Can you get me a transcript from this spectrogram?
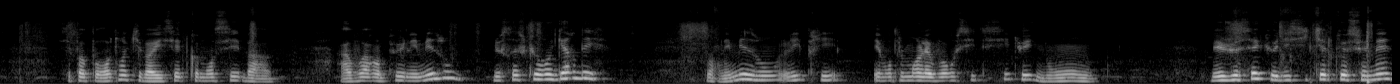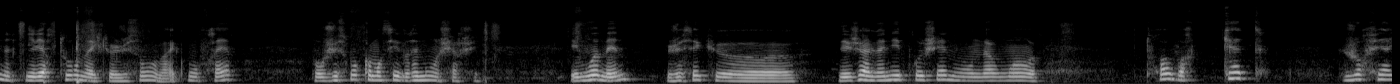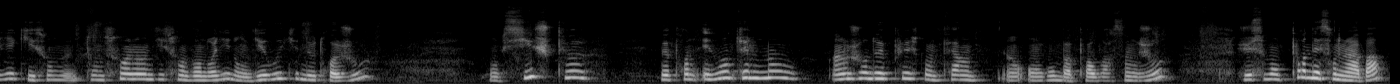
C'est pas pour autant qu'il va essayer de commencer bah, à voir un peu les maisons, ne serait-ce que regarder. Voir les maisons, les prix, éventuellement l'avoir aussi situé. Non. Mais je sais que d'ici quelques semaines, il y retourne avec justement bah, avec mon frère pour justement commencer vraiment à chercher. Et moi-même, je sais que euh, déjà l'année prochaine, on a au moins trois voire quatre jours fériés qui sont tombent soit lundi, soit vendredi, donc des week-ends de trois jours. Donc si je peux me prendre éventuellement un jour de plus pour me faire, en gros, bah, pour avoir cinq jours, justement pour descendre là-bas,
